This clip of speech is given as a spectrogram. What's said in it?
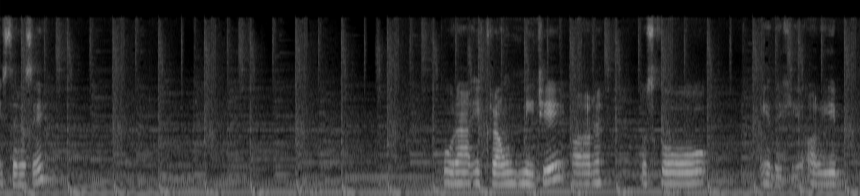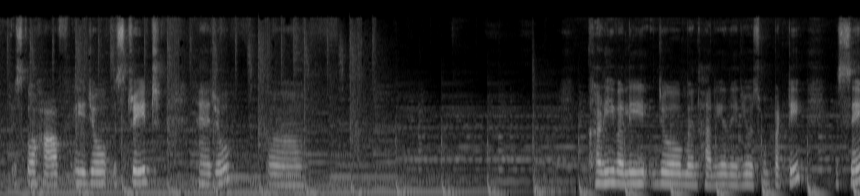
इस तरह से पूरा एक राउंड नीचे और उसको ये देखिए और ये इसको हाफ़ ये जो स्ट्रेट है जो आ, खड़ी वाली जो मैं धारियाँ दे रही हूँ उसमें पट्टी इससे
